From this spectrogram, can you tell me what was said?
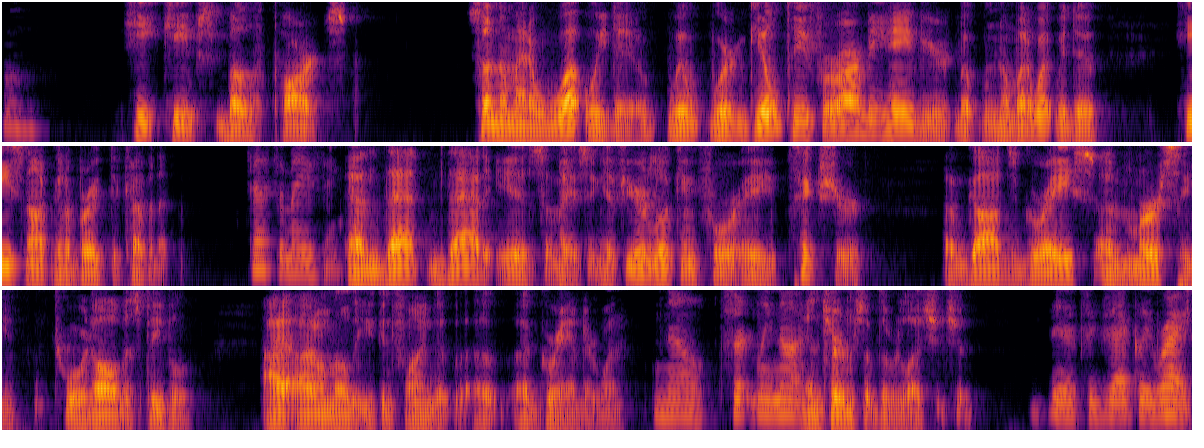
Mhm. He keeps both parts. So no matter what we do, we're, we're guilty for our behavior, but no matter what we do, he's not going to break the covenant. That's amazing. And that that is amazing. If you're looking for a picture of God's grace and mercy toward all of his people, I, I don't know that you can find a, a, a grander one No, certainly not. in terms of the relationship. That's exactly right.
